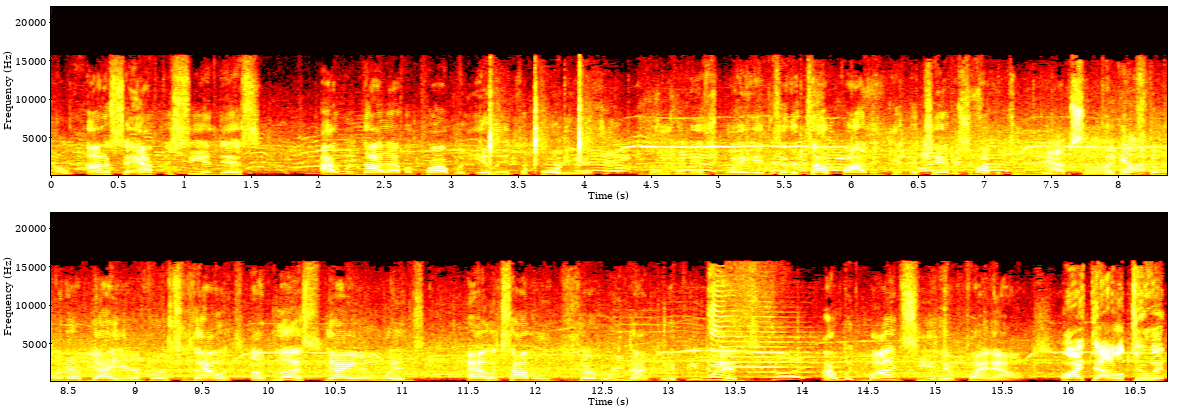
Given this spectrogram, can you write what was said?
Nope. Honestly, after seeing this, I would not have a problem with Ilia Topuria moving his way into the top five and getting a championship opportunity Absolutely against not. the winner of Yair versus Alex. Unless Yair wins, Alex obviously would deserve a rematch. But if he wins, I wouldn't mind seeing him fight Alex. All right, that'll do it.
